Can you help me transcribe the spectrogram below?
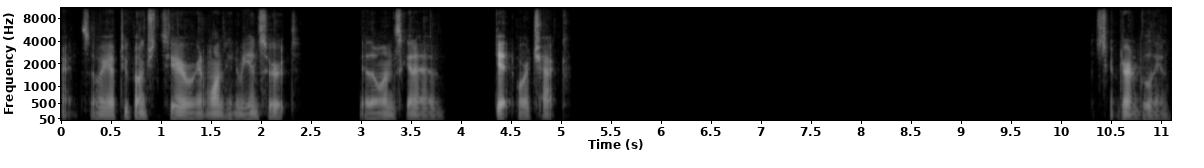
All right, so we have two functions here. We're gonna, one's going to be insert, the other one's going to get or check. It's going to turn Boolean,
